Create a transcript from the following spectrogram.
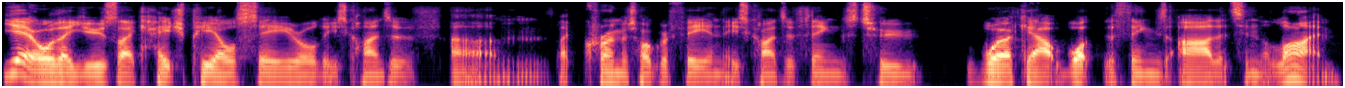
Yeah, or they use like HPLC or all these kinds of um, like chromatography and these kinds of things to work out what the things are that's in the lime.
